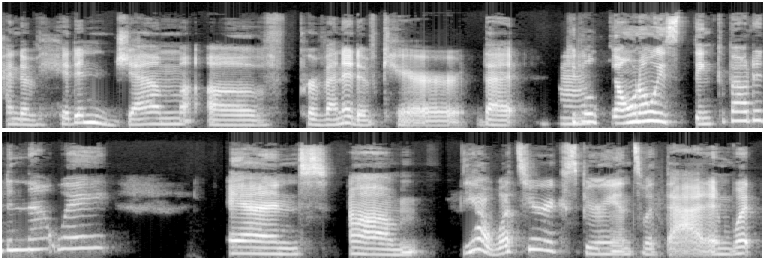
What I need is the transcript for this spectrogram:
kind of hidden gem of preventative care that mm-hmm. people don't always think about it in that way. And um yeah, what's your experience with that and what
